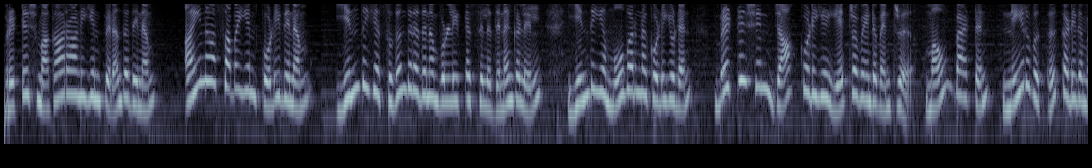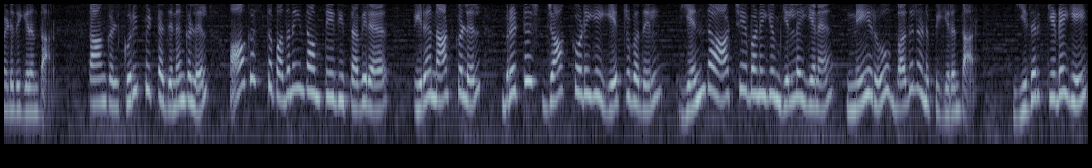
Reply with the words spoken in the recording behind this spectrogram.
பிரிட்டிஷ் மகாராணியின் பிறந்த தினம் ஐநா சபையின் கொடி தினம் இந்திய சுதந்திர தினம் உள்ளிட்ட சில தினங்களில் இந்திய மூவர்ண கொடியுடன் பிரிட்டிஷின் ஜாக் கொடியை ஏற்ற வேண்டும் என்று மவுண்ட் பேட்டன் நேருவுக்கு கடிதம் எழுதியிருந்தார். தாங்கள் குறிப்பிட்ட தினங்களில் ஆகஸ்ட் பதினைந்தாம் தேதி தவிர பிற நாட்களில் பிரிட்டிஷ் ஜாக் கொடியை ஏற்றுவதில் எந்த ஆட்சேபனையும் இல்லை என நேரு பதில் அனுப்பியிருந்தார். இதற்கிடையே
